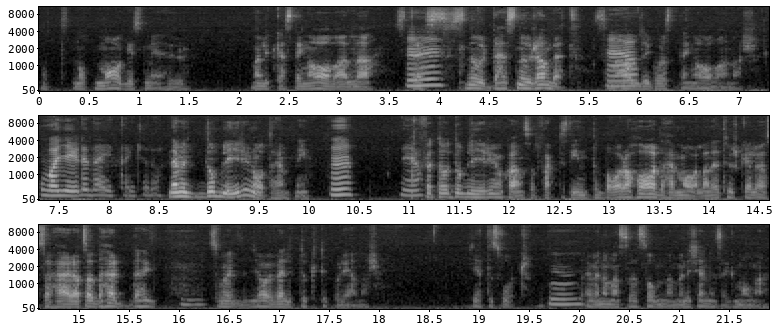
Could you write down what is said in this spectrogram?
något, något magiskt med hur man lyckas stänga av alla stress, Mm. snurr, det här snurrandet som Ja. aldrig går att stänga av annars. Och vad ger det dig, tänker jag då? Nej men då blir det en återhämtning. Mm. Ja. För då, då blir det ju en chans att faktiskt inte bara ha det här malandet. Hur ska jag lösa det här? Alltså det här, det här Mm. som jag är väldigt duktig på det annars. Jättesvårt. Mm. Även när man ska somna. Men det känner säkert många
